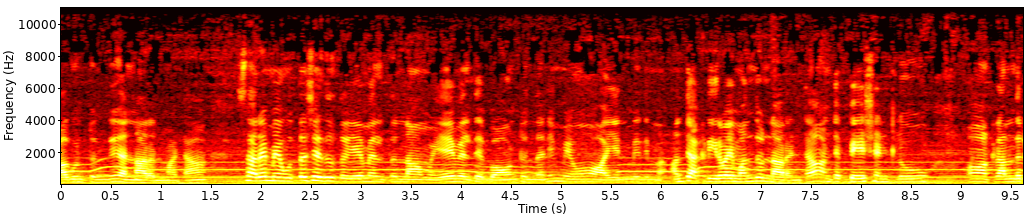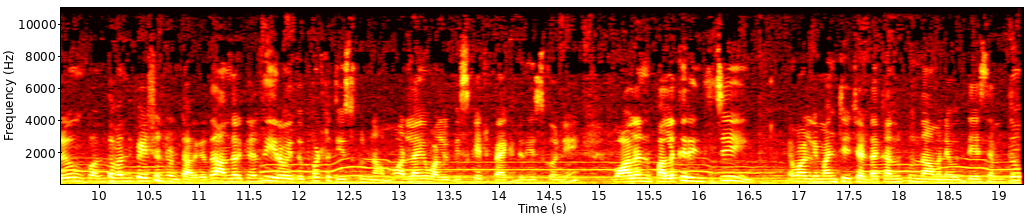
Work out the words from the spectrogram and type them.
బాగుంటుంది అన్నారనమాట సరే మేము ఉత్త చేతులతో ఏం వెళ్తున్నాము ఏం వెళ్తే బాగుంటుందని మేము ఆ ఎనిమిది అంటే అక్కడ ఇరవై మంది ఉన్నారంట. అంటే పేషెంట్లు అక్కడ అందరూ కొంతమంది పేషెంట్ ఉంటారు కదా అందరికీ కలిసి ఇరవై దుప్పట్లు తీసుకున్నాము. అలాగే వాళ్ళకి బిస్కెట్ ప్యాకెట్ తీసుకొని వాళ్ళని పలకరించి వాళ్ళని మంచి చెడ్డ కనుక్కుందామనే ఉద్దేశంతో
